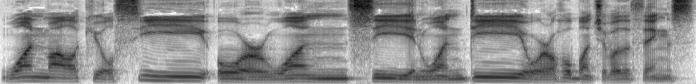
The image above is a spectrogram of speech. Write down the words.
one molecule C or one C and one D or a whole bunch of other things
